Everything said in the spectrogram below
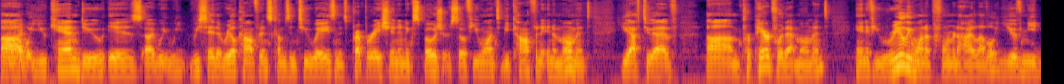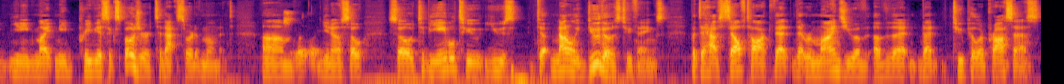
uh, right. what you can do is uh, we, we, we say that real confidence comes in two ways and it's preparation and exposure. So if you want to be confident in a moment, you have to have um, prepared for that moment. And if you really want to perform at a high level, you have need you need might need previous exposure to that sort of moment. Um, Absolutely. You know, so so to be able to use to not only do those two things, but to have self talk that that reminds you of, of that that two pillar process.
